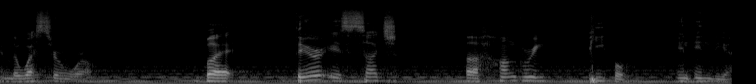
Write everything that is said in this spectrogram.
in the Western world. But there is such a hungry people in India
